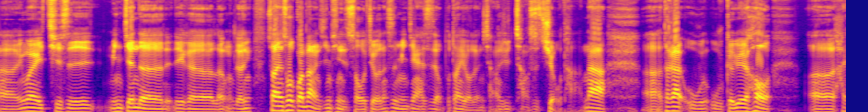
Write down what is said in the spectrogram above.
呃，因为其实民间的那个人人，虽然说官方已经停止搜救，但是民间还是有不断有人想要去尝试救他。那呃，大概五五个月后，呃，还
